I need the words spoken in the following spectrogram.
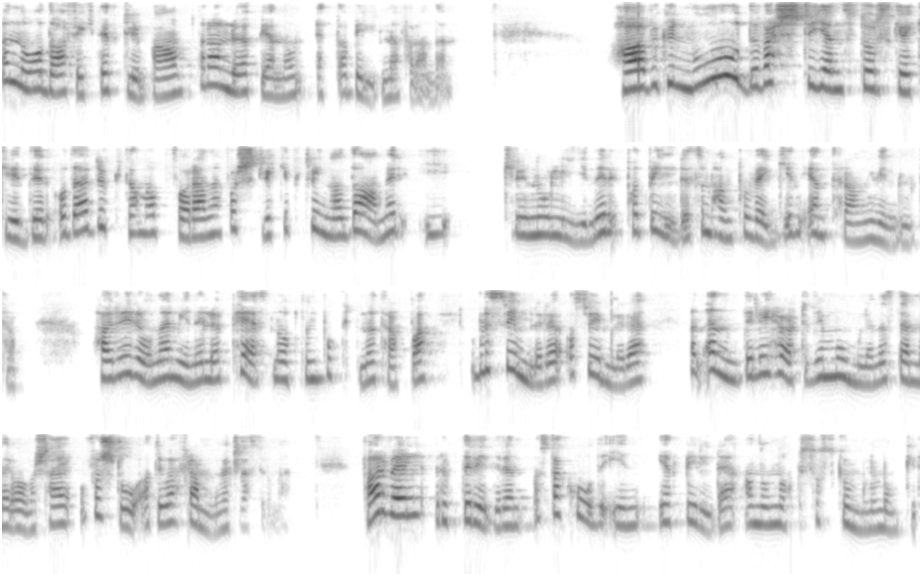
men nå og da fikk de et glimt av ham når han løp gjennom et av bildene foran dem. Har vi kun mod, det verste gjenstår, skrek Ridder, og der dukket han opp foran en forskrekket klynge av damer i krinoliner på et bilde som hang på veggen i en trang vindeltrapp. Harry, Ron og Hermine løp pesende opp den buktende trappa og ble svimlere og svimlere, men endelig hørte de mumlende stemmer over seg og forsto at de var framme ved klasserommet. Farvel, ropte ridderen og stakk hodet inn i et bilde av noen nokså skumle munker.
